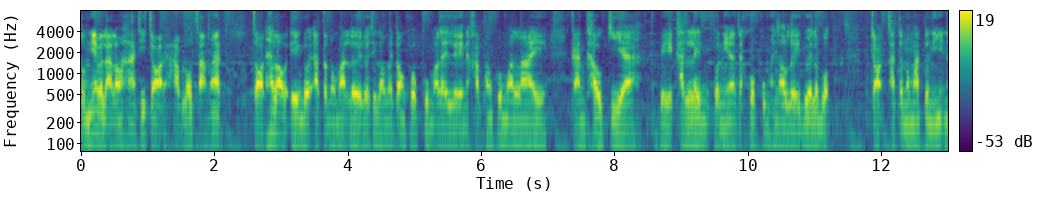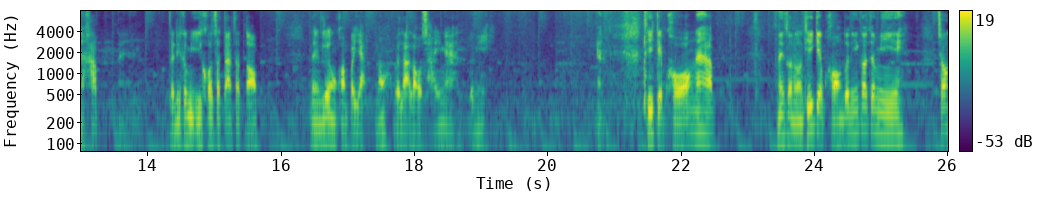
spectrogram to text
ตรงนี้เวลาเราหาที่จอดนะครับรถสามารถจอดให้เราเองโดยอัตโนมัติเลย โดยที่เราไม่ต้องควบคุมอะไรเลยนะครับทั้งพวงมาลัยการเข้าเกียร์เบรกคันเร่ง ตัวนี้จะควบคุมให้เราเลยด้วยระบบจอดอัตโนมัติตัวนี้นะครับ ตัวนี้ก็มี Eco Start Stop ในเรื่องของความประหยัดเนาะเวลาเราใช้งานตัวนี้ ที่เก็บของนะครับ ในส่วนของที่เก็บของตัวนี้ก็จะมีช่อง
